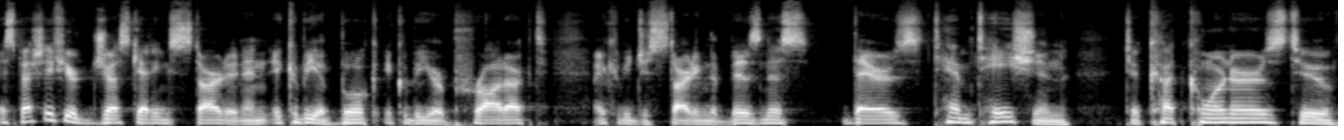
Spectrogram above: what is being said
especially if you're just getting started, and it could be a book, it could be your product, it could be just starting the business, there's temptation to cut corners, to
